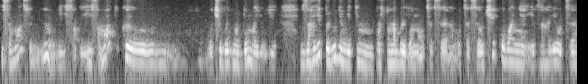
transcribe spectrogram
і сама собі, ну, і, і сама так, е, очевидно, думаю, і, і взагалі-то людям, яким просто набридло на оце все, оце все очікування, і взагалі оце,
